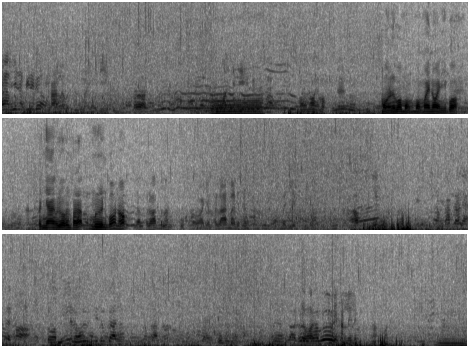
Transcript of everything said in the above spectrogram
ร่างยังไงพี่เด้ออ๋อไม่น้อยมั้งหมองนั้นบ่หมองหมองไม้น้อยนี่บ่ เพิ่นย่างหรือว่าเพิ่นพละหมื่นบ่เนาะยันพลาตอนนั้นเพราะว่ายำพลาดมาแต่ทั้งคนมาเยี่ยมนี่ครับตอนนี้น้องกินน้ำกันแต่ว่าอยู่ในหันเลยเลยอืม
